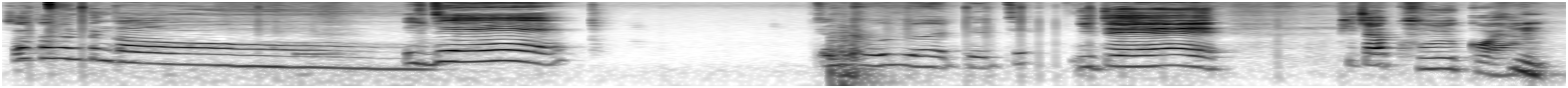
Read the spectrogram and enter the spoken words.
제가 만든 거. 이제 좀 뭐로 되지? 이제 피자 구울 거야. 응.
